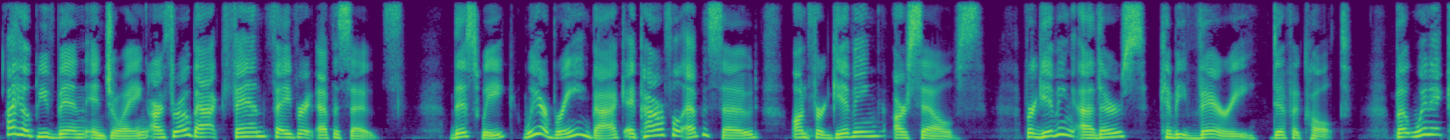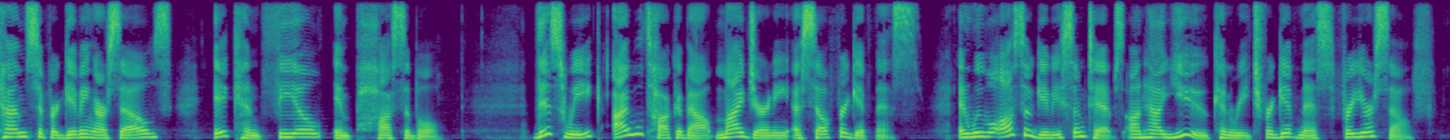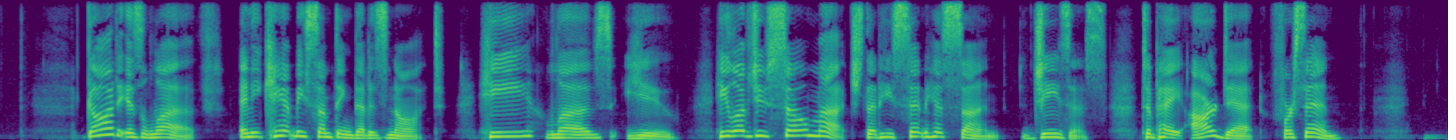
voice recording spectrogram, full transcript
I hope you've been enjoying our throwback fan favorite episodes. This week, we are bringing back a powerful episode on forgiving ourselves. Forgiving others can be very difficult. But when it comes to forgiving ourselves, it can feel impossible. This week, I will talk about my journey of self forgiveness, and we will also give you some tips on how you can reach forgiveness for yourself. God is love, and He can't be something that is not. He loves you. He loves you so much that He sent His Son Jesus to pay our debt for sin.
